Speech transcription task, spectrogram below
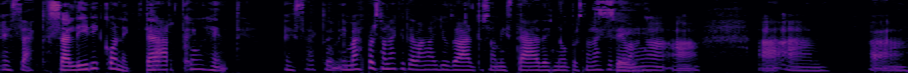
Exacto. Salir y conectar con gente. Exacto. Y más personas que te van a ayudar, tus amistades, ¿no? Personas que te van a, a, a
